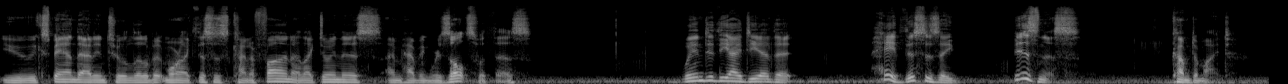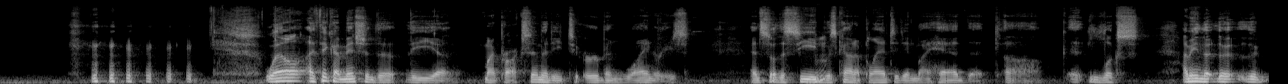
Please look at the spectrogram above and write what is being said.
You expand that into a little bit more like this is kind of fun. I like doing this. I'm having results with this. When did the idea that, hey, this is a business come to mind? well, I think I mentioned the the uh, my proximity to urban wineries and so the seed mm-hmm. was kind of planted in my head that uh, it looks. I mean, the, the,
